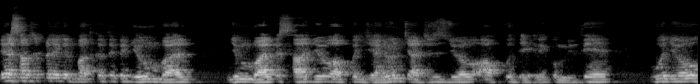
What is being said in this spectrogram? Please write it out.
तो यार, सबसे पहले अगर बात करते हैं कि जो मोबाइल जो मोबाइल के साथ जो आपको जेनुअन चार्जेस जो आपको देखने को मिलते हैं, वो जो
